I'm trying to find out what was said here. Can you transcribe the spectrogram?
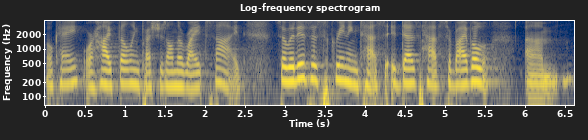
okay, or high filling pressures on the right side. So it is a screening test. It does have survival. Um,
